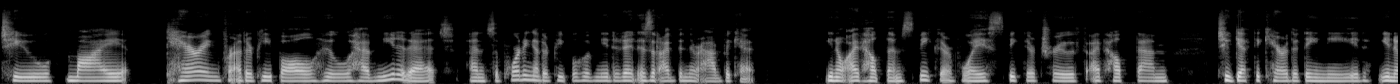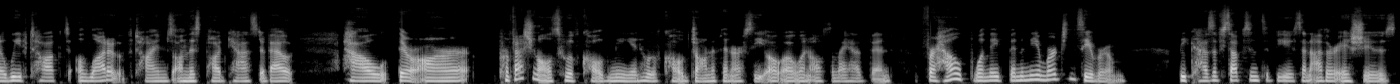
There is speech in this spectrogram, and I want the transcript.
to my caring for other people who have needed it and supporting other people who have needed it is that I've been their advocate. You know, I've helped them speak their voice, speak their truth. I've helped them to get the care that they need. You know, we've talked a lot of times on this podcast about how there are professionals who have called me and who have called Jonathan, our COO, and also my husband for help when they've been in the emergency room because of substance abuse and other issues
